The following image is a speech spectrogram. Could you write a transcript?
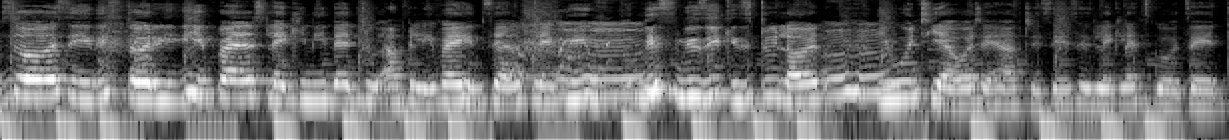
So see this story, he felt like he needed to amplify himself. Like we, mm-hmm. this music is too loud. Mm-hmm. You won't hear what I have to say. So he's like, let's go outside.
